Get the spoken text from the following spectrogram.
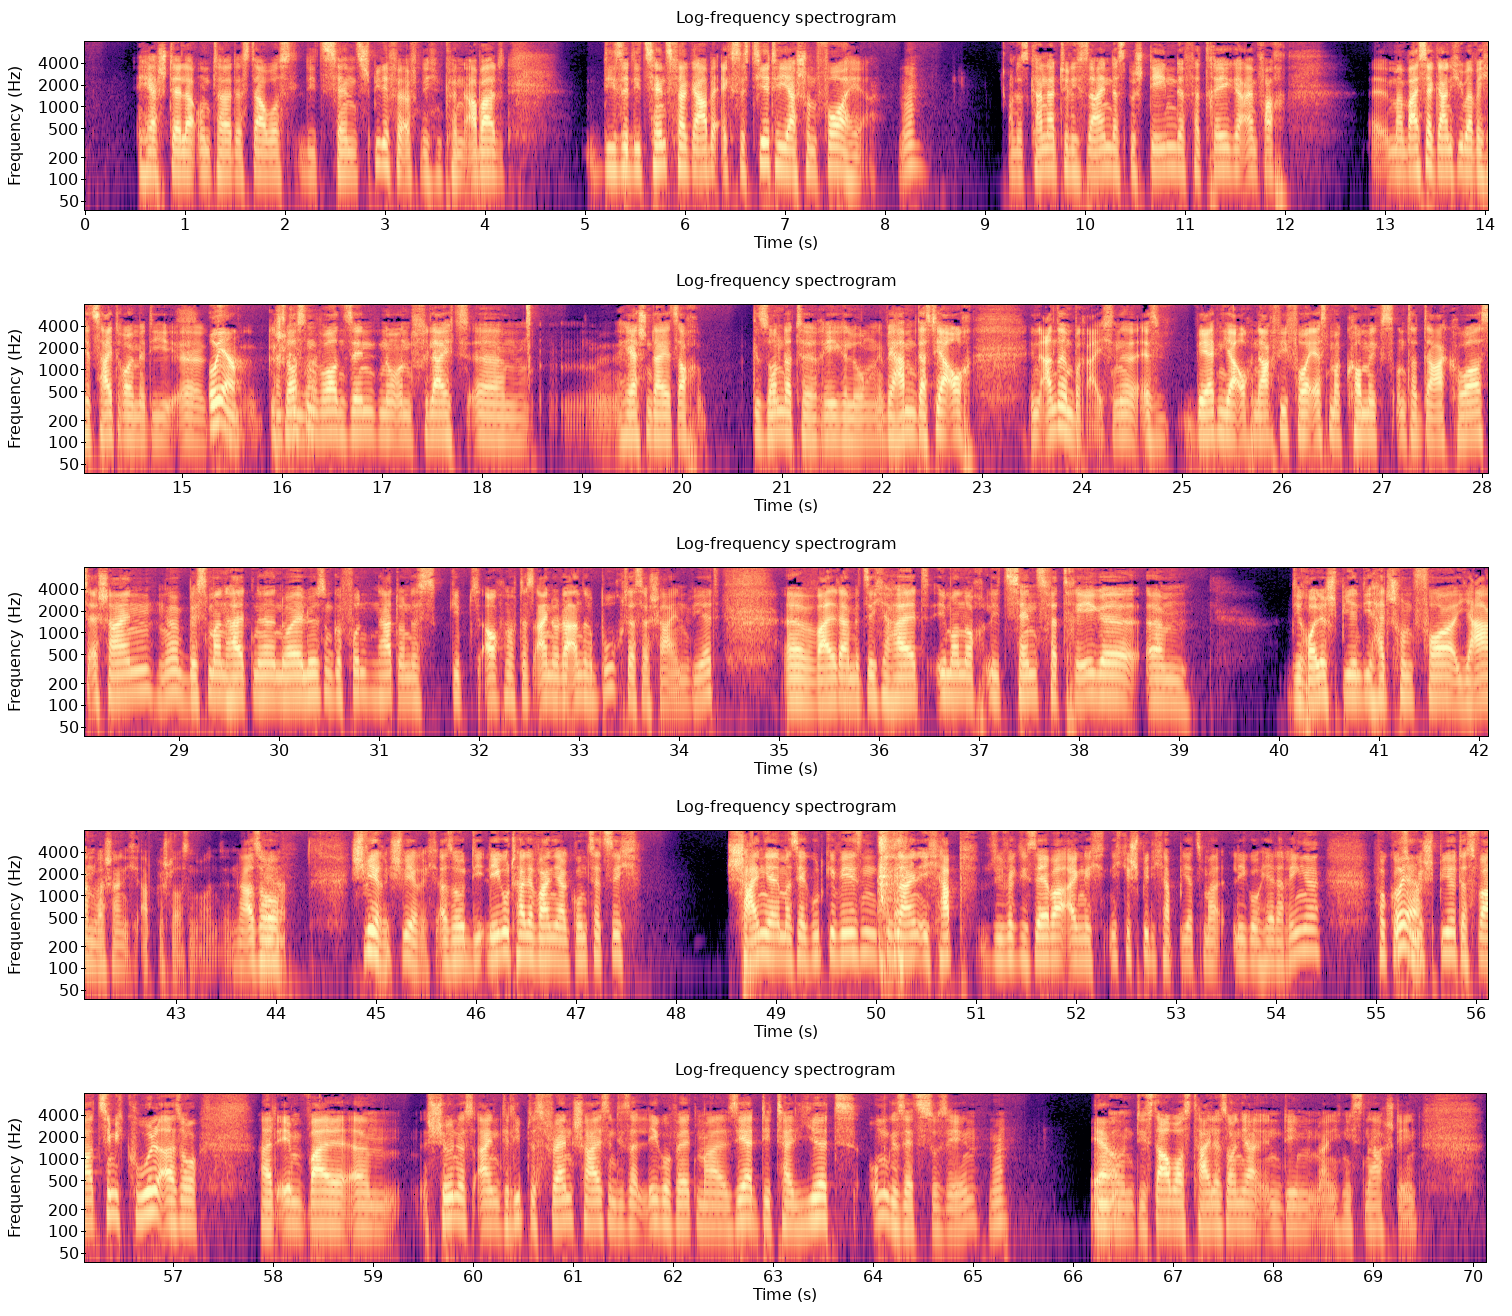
Hersteller unter der Star Wars Lizenz Spiele veröffentlichen können. Aber diese Lizenzvergabe existierte ja schon vorher. Ne? Und es kann natürlich sein, dass bestehende Verträge einfach, man weiß ja gar nicht über welche Zeiträume die äh, Oh ja. geschlossen worden sind ne, und vielleicht ähm, herrschen da jetzt auch gesonderte Regelungen. Wir haben das ja auch in anderen Bereichen. Ne? Es werden ja auch nach wie vor erstmal Comics unter Dark Horse erscheinen, ne? bis man halt eine neue Lösung gefunden hat und es gibt auch noch das ein oder andere Buch, das erscheinen wird, äh, weil da mit Sicherheit immer noch Lizenzverträge ähm, die Rolle spielen, die halt schon vor Jahren wahrscheinlich abgeschlossen worden sind. Also Ja. schwierig, schwierig. Also die Lego-Teile waren ja grundsätzlich scheinen ja immer sehr gut gewesen zu sein. Ich habe sie wirklich selber eigentlich nicht gespielt. Ich habe jetzt mal Lego Herr der Ringe vor kurzem ja. gespielt. Das war ziemlich cool. Also halt eben, weil ähm, es schön ist, ein geliebtes Franchise in dieser Lego-Welt mal sehr detailliert umgesetzt zu sehen. Ne? Ja. Und die Star Wars-Teile sollen ja in dem eigentlich nichts nachstehen.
